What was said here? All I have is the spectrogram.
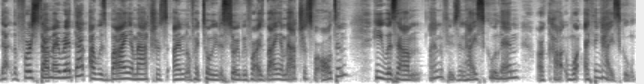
That the first time I read that, I was buying a mattress. I don't know if I told you the story before. I was buying a mattress for Alton. He was, um, I don't know if he was in high school then or co- I think high school.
